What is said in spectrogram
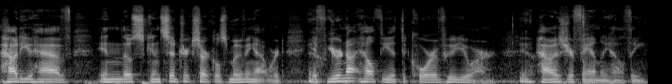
how do you have in those concentric circles moving outward? If you're not healthy at the core of who you are, Yeah. how is your family healthy?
